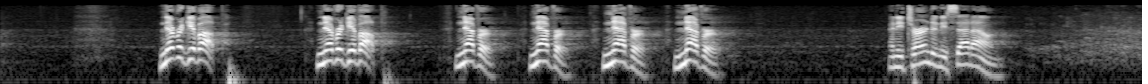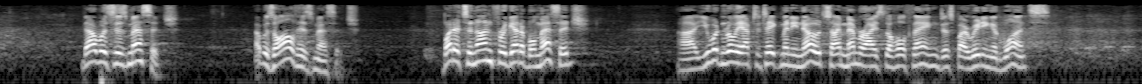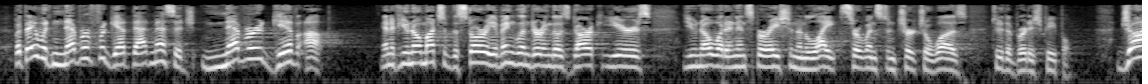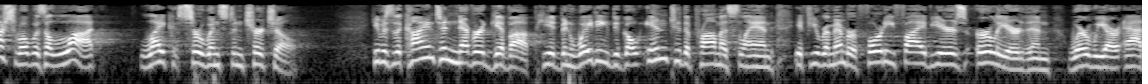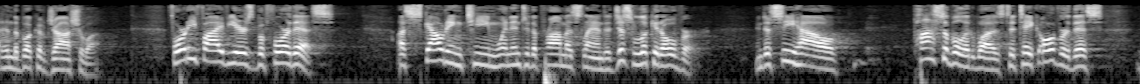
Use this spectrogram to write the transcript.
never give up. Never give up. Never, never, never, never. And he turned and he sat down. That was his message. That was all his message. But it's an unforgettable message. Uh, you wouldn't really have to take many notes. I memorized the whole thing just by reading it once. But they would never forget that message. Never give up. And if you know much of the story of England during those dark years, you know what an inspiration and light Sir Winston Churchill was to the British people. Joshua was a lot like Sir Winston Churchill. He was the kind to never give up. He had been waiting to go into the promised land, if you remember, 45 years earlier than where we are at in the book of Joshua. 45 years before this, a scouting team went into the promised land to just look it over and to see how possible it was to take over this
